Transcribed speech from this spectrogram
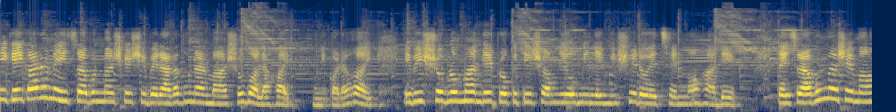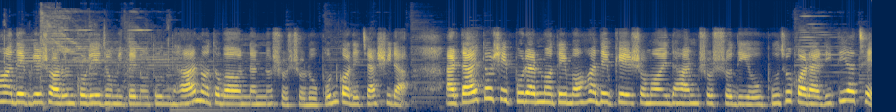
ঠিক এই কারণেই শ্রাবণ মাসকে শিবের আরাধনার মাসও বলা হয়, মনে করা হয়। এই বিশ্ব ব্রহ্মাণ্ডের প্রকৃতির সঙ্গেও মিলে মিশে রয়েছেন মহাদেব। তাই শ্রাবণ মাসে মহাদেবকে স্মরণ করে জমিতে নতুন ধান অথবা অন্যান্য শস্য রোপণ করে চাষিরা। আর তাই তো শিব পুরাণ মতে মহাদেবকে এ সময় ধান, শস্য দিয়েও পুজো করার রীতি আছে।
